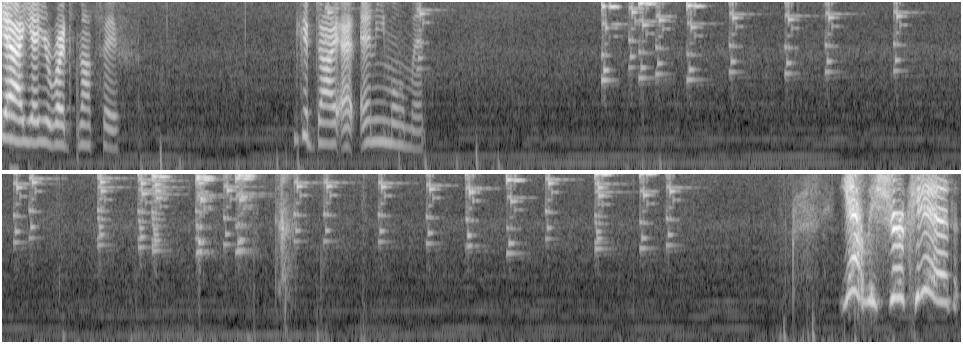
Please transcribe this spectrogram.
Yeah, yeah, you're right. It's not safe. You could die at any moment. yeah, we sure could.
